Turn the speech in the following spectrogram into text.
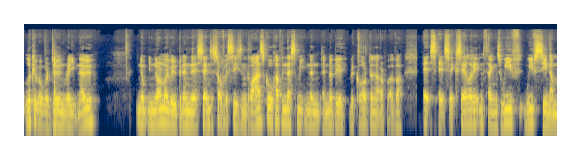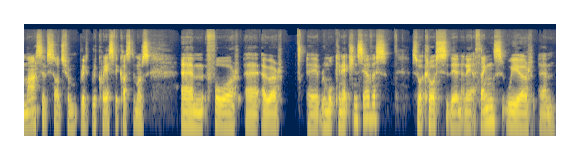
Look at what we're doing right now you know, normally we've been in the CENSIS offices in Glasgow having this meeting and, and maybe recording it or whatever. It's it's accelerating things. We've we've seen a massive surge from re- requests for customers um, for uh, our uh, remote connection service. So across the Internet of Things, we are um,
